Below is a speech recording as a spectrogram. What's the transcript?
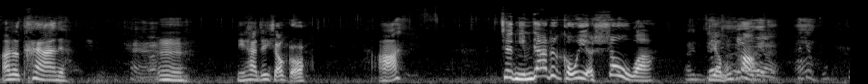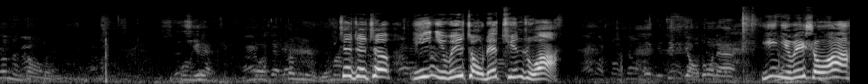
俺是泰安的。泰安嗯，你看这小狗，啊，这你们家这狗也瘦啊，也不胖。这这这以你为首的群主啊，这个角度呢，以你为首啊，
